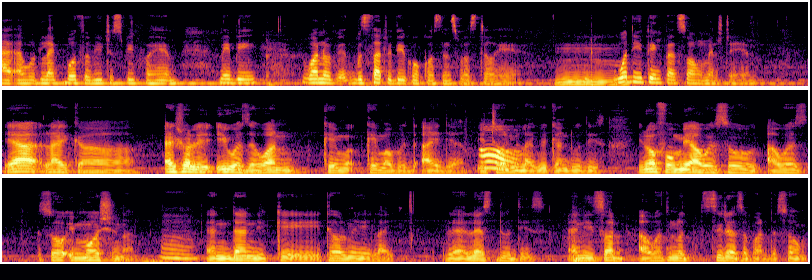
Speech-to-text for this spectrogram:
I, I would like both of you to speak for him. Maybe one of it, we'll start with you, Coco, since we're still here. Mm. What do you think that song meant to him? Yeah, like uh, actually, he was the one came came up with the idea. He told Oh. me like we can do this. You know, for me, I was so I was so emotional, Mm. and then he, he told me like, let's do this. And he thought I was not serious about the song,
